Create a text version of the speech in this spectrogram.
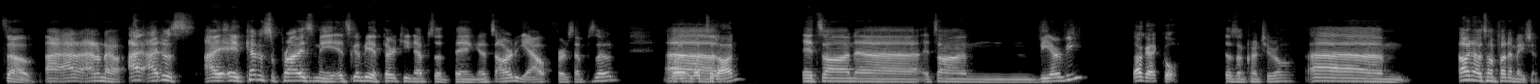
so I, I don't know. I, I just I it kind of surprised me. It's gonna be a 13 episode thing, and it's already out first episode. What- what's it Um, on? It's on uh it's on VRV. Okay, cool. It's on Crunchyroll. Um oh no, it's on Funimation.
